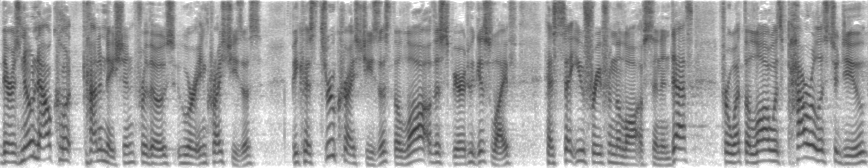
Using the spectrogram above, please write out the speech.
There is no now co- condemnation for those who are in Christ Jesus, because through Christ Jesus, the law of the Spirit who gives life has set you free from the law of sin and death. For what the law was powerless to do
